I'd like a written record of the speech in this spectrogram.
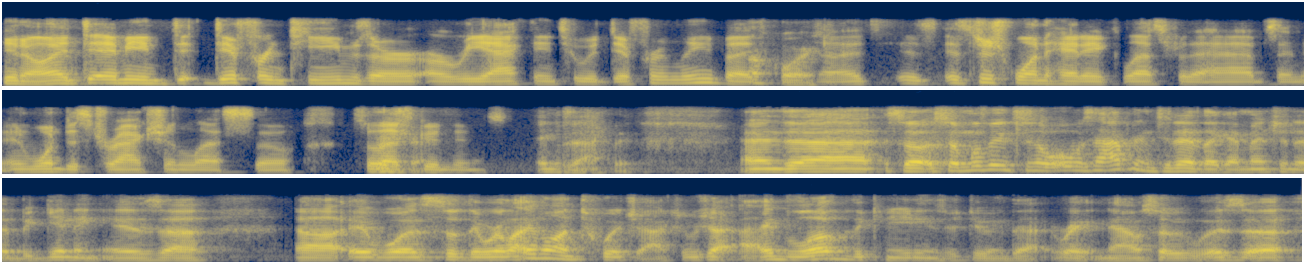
You know, I, I mean, d- different teams are, are reacting to it differently, but of course, uh, it's, it's, it's just one headache less for the Habs and, and one distraction less. So so for that's sure. good news. Exactly. And uh, so, so moving to so what was happening today, like I mentioned at the beginning, is uh, uh, it was so they were live on Twitch actually, which I, I love the Canadiens are doing that right now. So it was uh,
